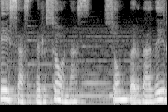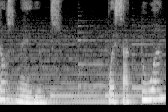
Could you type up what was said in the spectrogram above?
Esas personas son verdaderos medios, pues actúan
